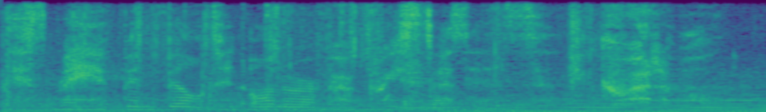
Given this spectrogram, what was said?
This may have been built in honor of her priestesses. Incredible.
